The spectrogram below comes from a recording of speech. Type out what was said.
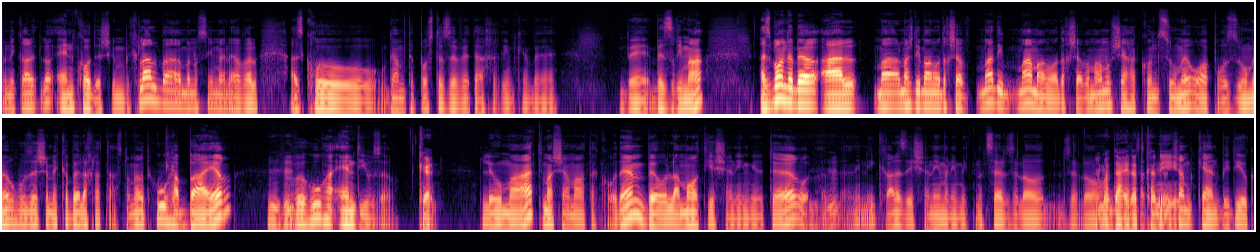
נקרא, לא, אין קודש גם בכלל בנושאים האלה, אבל אז קחו גם את הפוסט הזה ואת האחרים כן, ב- ב- בזרימה. אז בואו נדבר על מה, על מה שדיברנו עד עכשיו. מה, דיב, מה אמרנו עד עכשיו? אמרנו שה consumer או ה prosumer הוא זה שמקבל החלטה. זאת אומרת, הוא כן. ה buyer מהמם. והוא ה end user. כן. לעומת מה שאמרת קודם, בעולמות ישנים יותר, מהמם. אני אקרא לזה ישנים, אני מתנצל, זה לא... זה לא הם עדיין להיות עדכניים. שם, כן, בדיוק.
